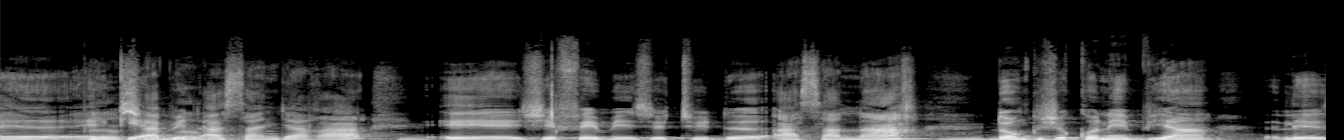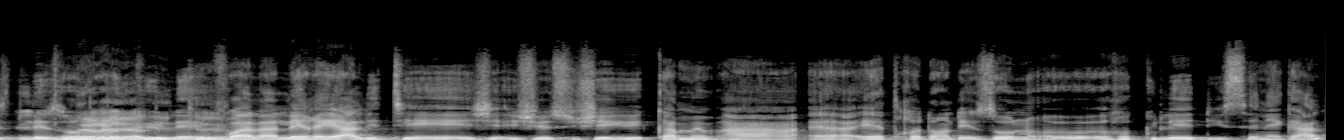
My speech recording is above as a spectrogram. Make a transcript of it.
euh, qui habite à Sandiara, hmm. et j'ai fait mes études à Sanar, hmm. donc je connais bien les les zones reculées, voilà les réalités. J'ai eu quand même à être dans des zones euh, reculées du Sénégal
